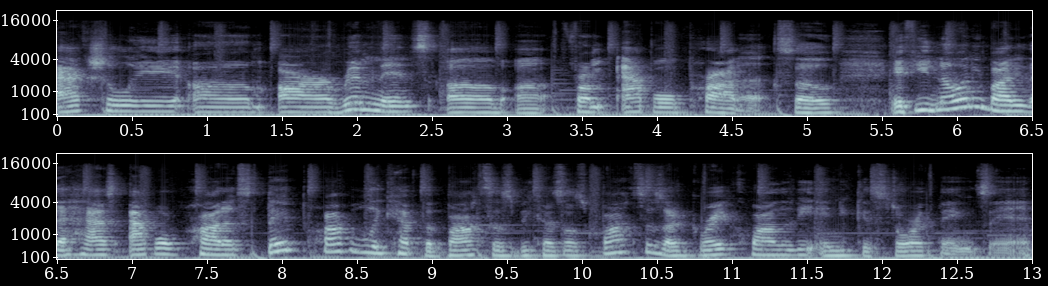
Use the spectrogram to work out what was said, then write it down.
actually um, are remnants of uh, from Apple products. So if you know anybody that has Apple products, they probably kept the boxes because those boxes are great quality and you can store things in.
